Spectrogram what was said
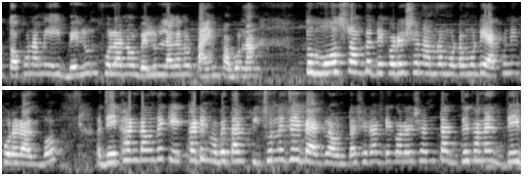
তো তখন আমি এই বেলুন ফোলানো বেলুন লাগানোর টাইম পাবো না। তো মোস্ট অফ দ্য ডেকোরেশন আমরা মোটামুটি এখনই করে রাখব। যেখানটা আমাদের কেক কাটিং হবে, তার পিছনে যেই ব্যাকগ্রাউন্ডটা সেটার ডেকোরেশনটা যেখানে যেই,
